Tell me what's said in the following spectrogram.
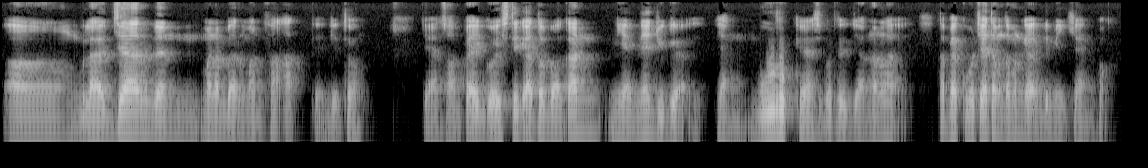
Um, belajar dan menebar manfaat kayak gitu. Jangan sampai egoistik atau bahkan niatnya juga yang buruk ya seperti itu. Janganlah. Tapi aku percaya teman-teman gak demikian kok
